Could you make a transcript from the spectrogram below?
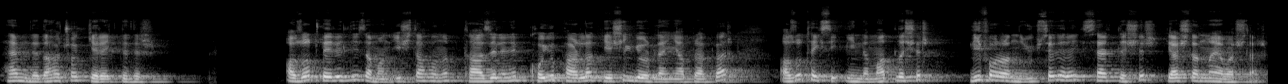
hem de daha çok gereklidir. Azot verildiği zaman iştahlanıp tazelenip koyu parlak yeşil görülen yapraklar azot eksikliğinde matlaşır, lif oranı yükselerek sertleşir, yaşlanmaya başlar.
